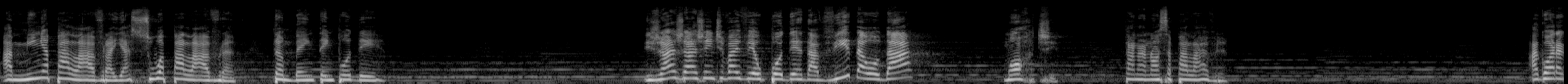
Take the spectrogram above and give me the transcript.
a minha palavra e a sua palavra também tem poder. E já já a gente vai ver o poder da vida ou da morte. Está na nossa palavra. Agora,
